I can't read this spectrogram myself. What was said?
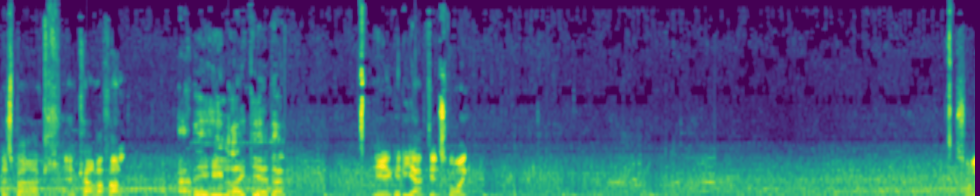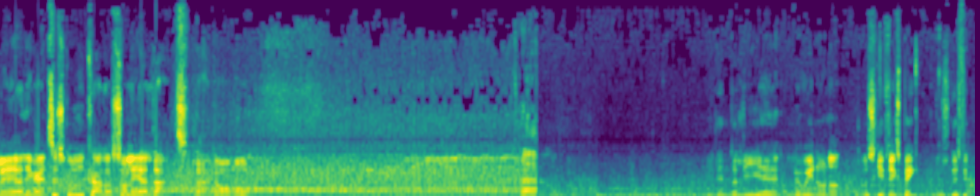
Frispark af Carvajal. Ja, det er helt rigtigt, at han Her kan de jagte en scoring. Soler lægger ind til skud. Carlos Soler langt, langt over mål. Ja. Det er den, der lige uh, løb ind under udskiftningsbænken. Udskiftning.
